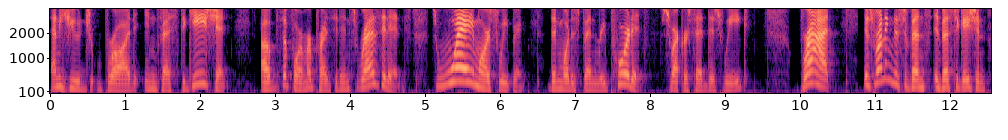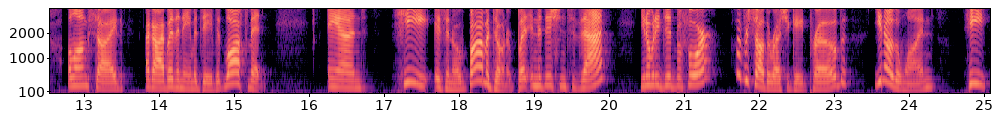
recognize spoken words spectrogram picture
and a huge, broad investigation of the former president's residence. It's way more sweeping than what has been reported, Swecker said this week. Bratt is running this events investigation alongside a guy by the name of David Laufman. And he is an Obama donor. But in addition to that, you know what he did before? Oversaw the Russiagate probe. You know the one. He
